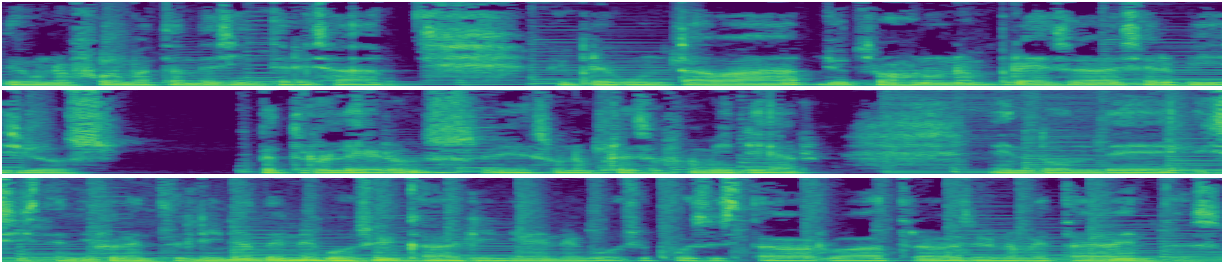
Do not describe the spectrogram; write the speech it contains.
de una forma tan desinteresada. Me preguntaba, yo trabajo en una empresa de servicios petroleros, es una empresa familiar en donde existen diferentes líneas de negocio y cada línea de negocio pues está evaluada a través de una meta de ventas.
